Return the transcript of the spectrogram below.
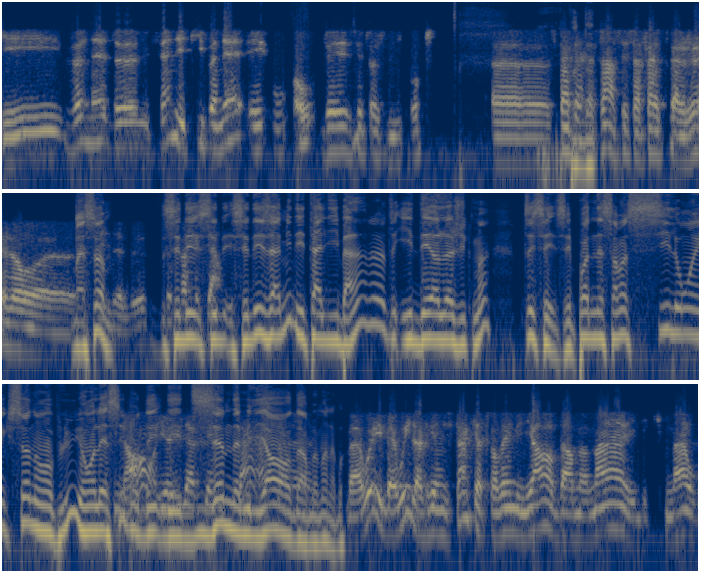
qui venaient de l'Ukraine et qui venaient et, ou, oh, des États-Unis. Oups. Euh, c'est intéressant, c'est ça fait le trajet, là. euh, Ben ça, c'est des, des- amis des talibans, là, idéologiquement. C'est pas nécessairement si loin que ça non plus. Ils ont laissé Non, pour des, dizaines de milliards euh, d'armements là-bas. Ben oui, ben oui, l'Afghanistan, 80 milliards d'armements et d'équipements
